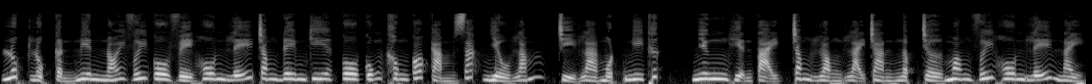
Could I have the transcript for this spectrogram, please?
Lúc Lục Cẩn Niên nói với cô về hôn lễ trong đêm kia cô cũng không có cảm giác nhiều lắm, chỉ là một nghi thức. Nhưng hiện tại trong lòng lại tràn ngập chờ mong với hôn lễ này.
